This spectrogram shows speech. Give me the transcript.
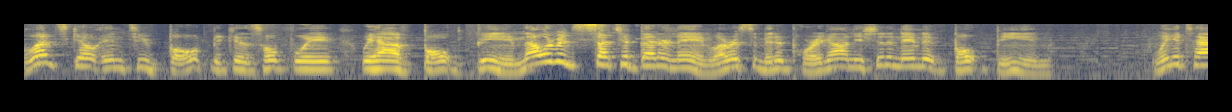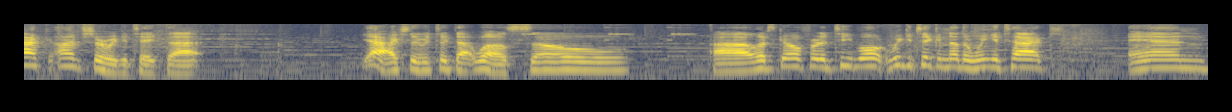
let's go into Bolt because hopefully we have Bolt Beam. That would have been such a better name. Whoever submitted Porygon, you should have named it Bolt Beam. Wing Attack, I'm sure we could take that. Yeah, actually we took that well. So uh, let's go for the T-Bolt. We could take another Wing Attack and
